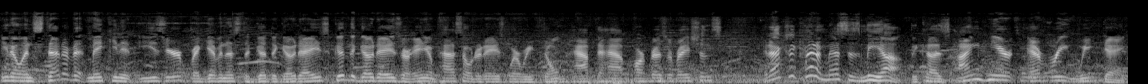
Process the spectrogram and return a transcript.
you know, instead of it making it easier by giving us the good to go days, good to go days are annual pass holder days where we don't have to have park reservations. It actually kind of messes me up because I'm here every weekday,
